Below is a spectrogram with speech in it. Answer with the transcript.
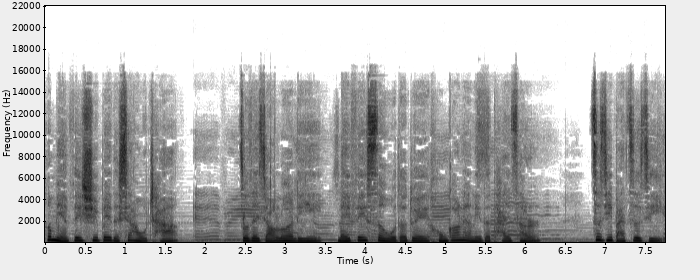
喝免费续杯的下午茶。坐在角落里眉飞色舞地对《红高粱》里的台词儿，自己把自己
